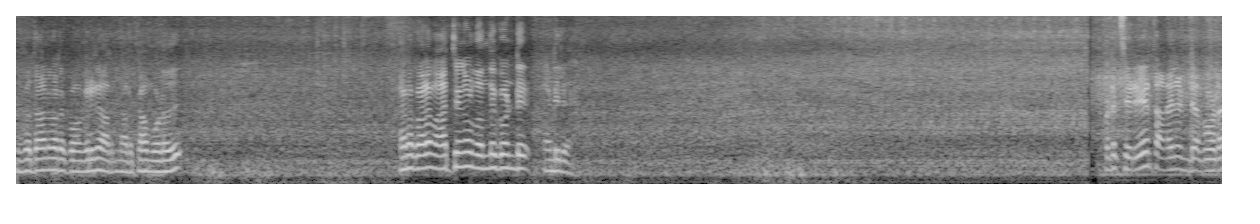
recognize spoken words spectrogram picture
ഇപ്പോൾ ഇതാണ് ഇവിടെ കോൺക്രീറ്റ് നടക്കാൻ പോണത്. അങ്ങനെ പല മാറ്റങ്ങൾ വന്നുകൊണ്ട് കണ്ടില്ലേ? ഇവിടെ ചെറിയൊരു തണലുണ്ട് അപ്പോൾ ഇവിടെ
